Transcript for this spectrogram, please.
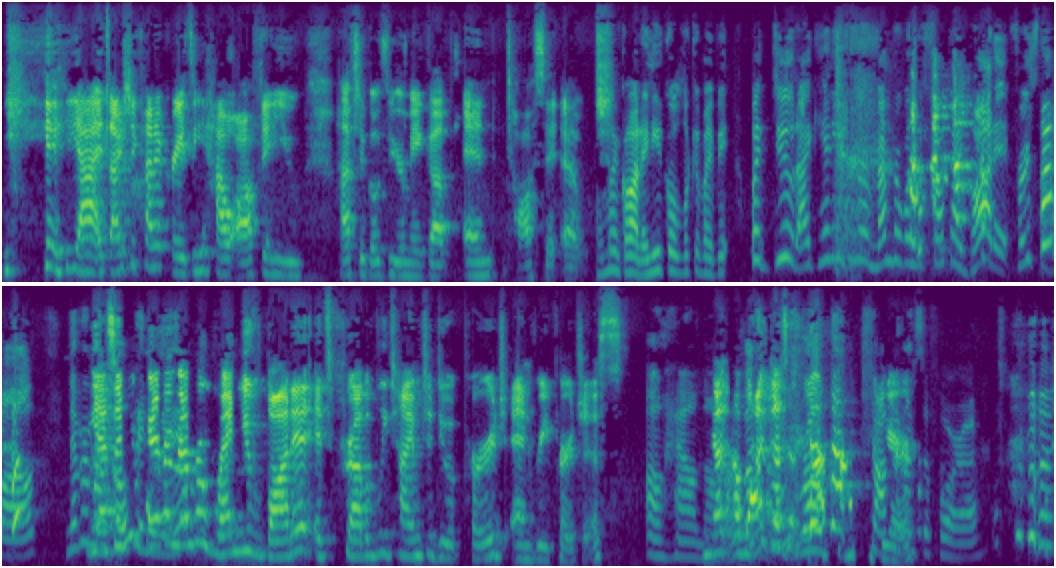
yeah, it's actually kind of crazy how often you have to go through your makeup and toss it out. oh my god! I need to go look at my. Ba- but dude, I can't even remember when the fuck I bought it. First of all, never mind. Yeah, so if you can't it. remember when you've bought it, it's probably time to do a purge and repurchase. Oh hell no! Yeah, a lot to go doesn't throw work shopping here. on Sephora.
